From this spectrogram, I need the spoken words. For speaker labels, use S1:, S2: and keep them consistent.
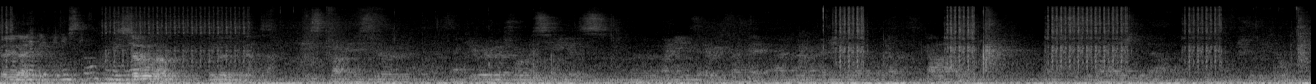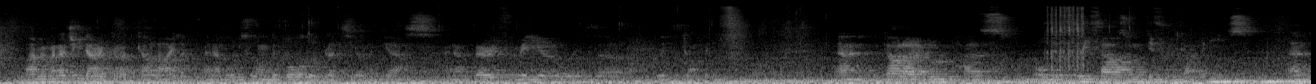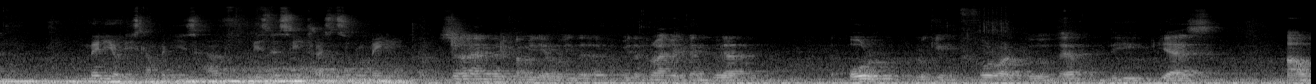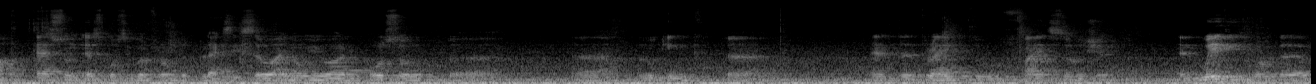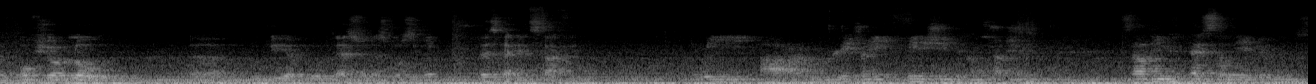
S1: Very
S2: Onorevole
S1: nice.
S2: Ministro,
S1: Saluto, onorevole Finanza.
S3: Mr. Minister, thank you very much for receiving us. Uh, my name is Eric Fane. I'm the managing director of Carlyle. I'm a managing director at Carlyle, and I'm also on the board of Black Sea Oil and Gas, and I'm very familiar with uh, with the company. And the Carlyle Group has over 3,000 different companies, and many of these companies have
S1: project and we are all looking forward to have the gas out as soon as possible from the plexi. So I know you are also uh, uh, looking uh, and uh, trying to find solution and waiting for the offshore law uh, to be approved as soon as possible. Let's get it started.
S3: We are literally finishing the construction, starting to test all the equipment,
